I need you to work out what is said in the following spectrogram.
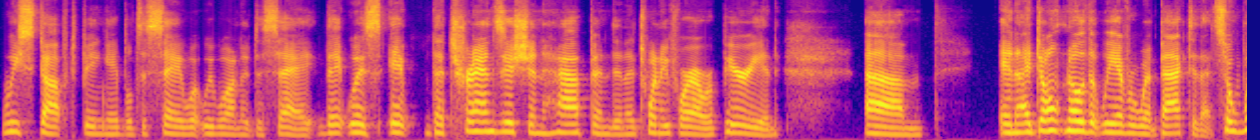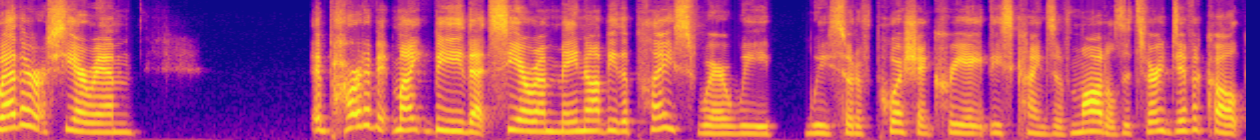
we stopped being able to say what we wanted to say. It was it the transition happened in a 24 hour period. Um, and I don't know that we ever went back to that. So whether CRM, and part of it might be that CRM may not be the place where we we sort of push and create these kinds of models. It's very difficult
